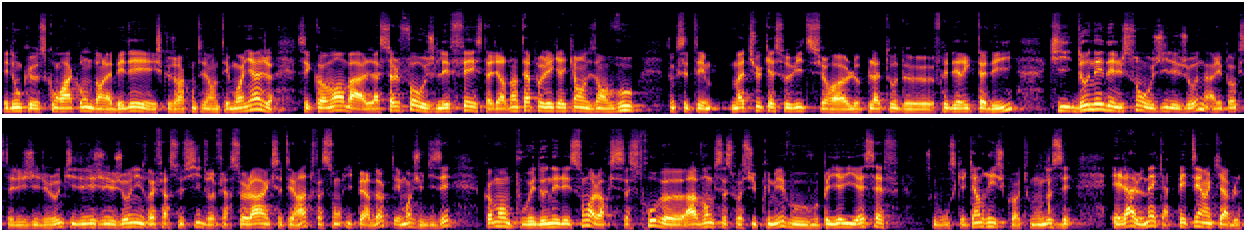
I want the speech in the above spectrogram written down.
Et donc, euh, ce qu'on raconte dans la BD et ce que je racontais dans le témoignage, c'est comment bah, la seule fois où je l'ai fait, c'est-à-dire d'interpeller en disant vous, donc c'était Mathieu Kassovitz sur euh, le plateau de Frédéric Tadei, qui donnait des leçons aux Gilets jaunes, à l'époque c'était les Gilets jaunes, qui disaient les Gilets jaunes, ils devraient faire ceci, ils devraient faire cela, etc., de façon hyper docte. Et moi je lui disais, comment vous pouvez donner les leçons alors que ça se trouve, euh, avant que ça soit supprimé, vous, vous payez l'ISF parce que bon, c'est quelqu'un de riche, quoi, tout le monde le sait. Et là, le mec a pété un câble.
